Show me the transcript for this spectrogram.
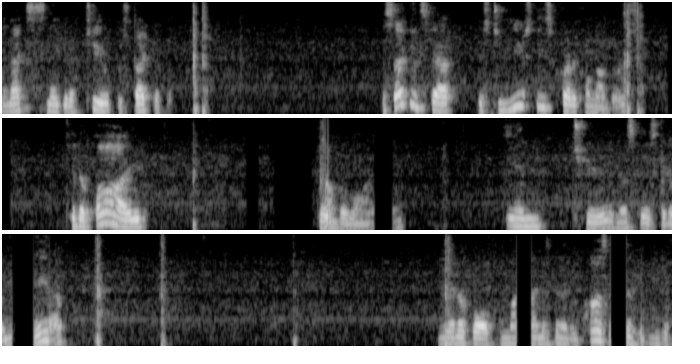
and x is negative 2, respectively. The second step is to use these critical numbers to divide the number line into, in this case, the domain f, the interval from minus infinity to positive into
